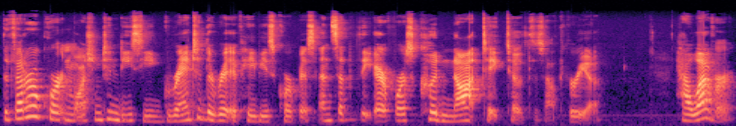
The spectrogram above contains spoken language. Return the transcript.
The federal court in Washington, D.C. granted the writ of habeas corpus and said that the Air Force could not take Toth to South Korea. However,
